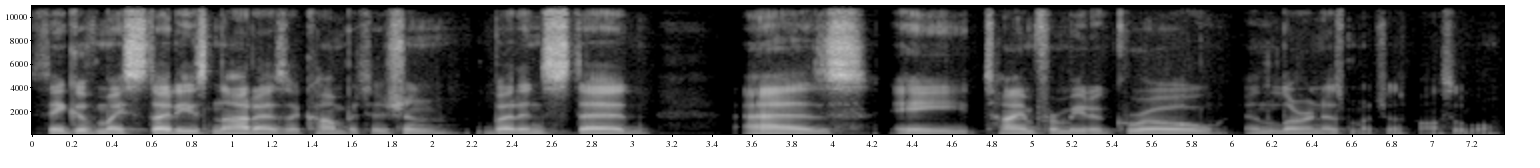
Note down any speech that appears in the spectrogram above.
think of my studies not as a competition, but instead as a time for me to grow and learn as much as possible.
